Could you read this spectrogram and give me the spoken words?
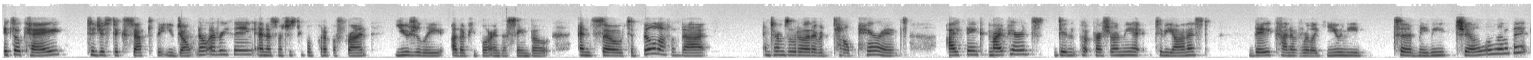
it's okay to just accept that you don't know everything. And as much as people put up a front, usually other people are in the same boat. And so to build off of that, in terms of what I would tell parents, I think my parents didn't put pressure on me, to be honest. They kind of were like, you need to maybe chill a little bit.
